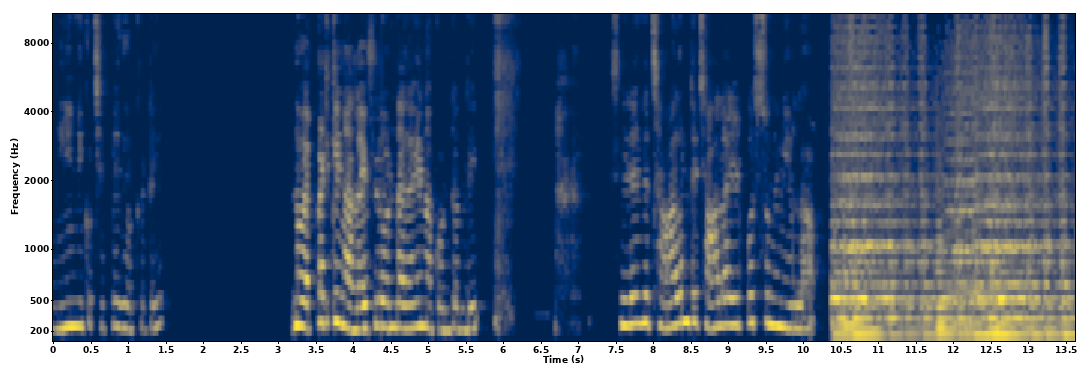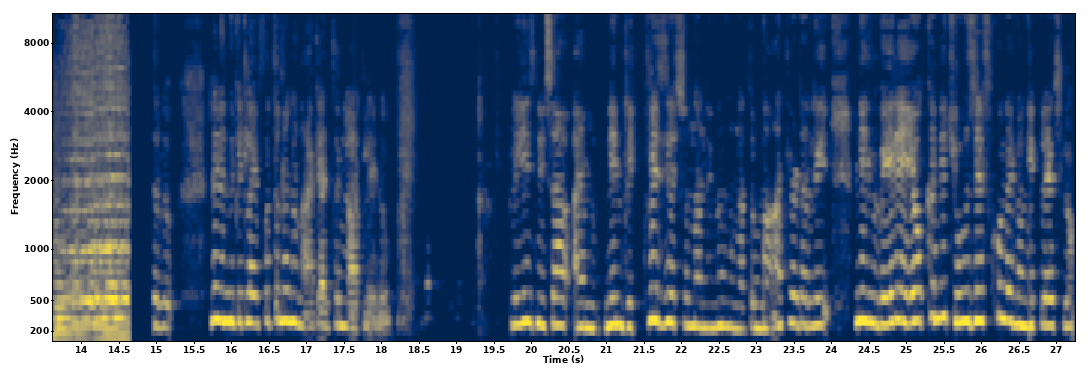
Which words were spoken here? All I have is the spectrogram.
నేను నీకు చెప్పేది ఒకటి నువ్వు ఎప్పటికీ నా లైఫ్లో ఉండాలని నాకు ఉంటుంది. సీరియస్గా చాలా అంటే చాలా ఏడుపు వస్తుంది నీ అసలు నేను ఎందుకు ఇట్లా అయిపోతున్నానో నాకే అర్థం కావట్లేదు. ప్లీజ్ నిషా ఐఎమ్ నేను రిక్వెస్ట్ చేస్తున్నాను నేను నువ్వు నాతో మాట్లాడాలి. నేను వేరే ఏ ఒక్కరిని చూస్ చేసుకోలేను నీ ప్లేస్లో.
